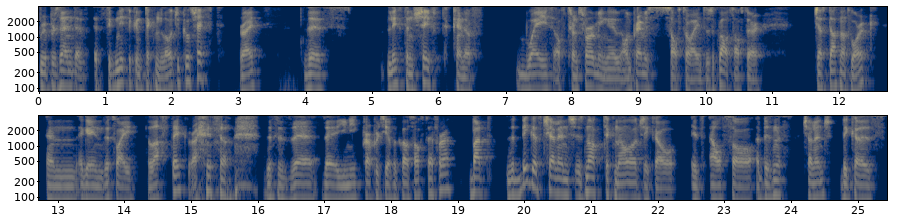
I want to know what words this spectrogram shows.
represent a, a significant technological shift, right? This lift and shift kind of ways of transforming uh, on-premise software into the cloud software just does not work and again, that's why Elastic, right? so this is the, the unique property of a cloud software for us. But the biggest challenge is not technological. It's also a business challenge because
